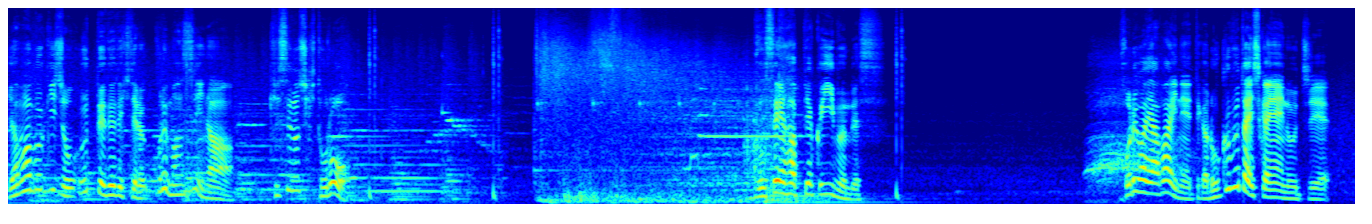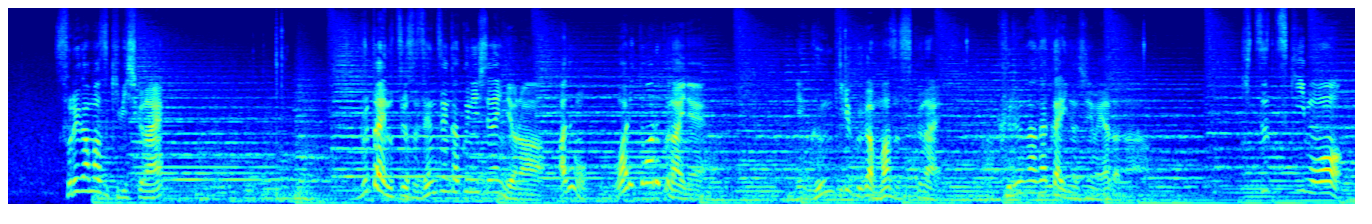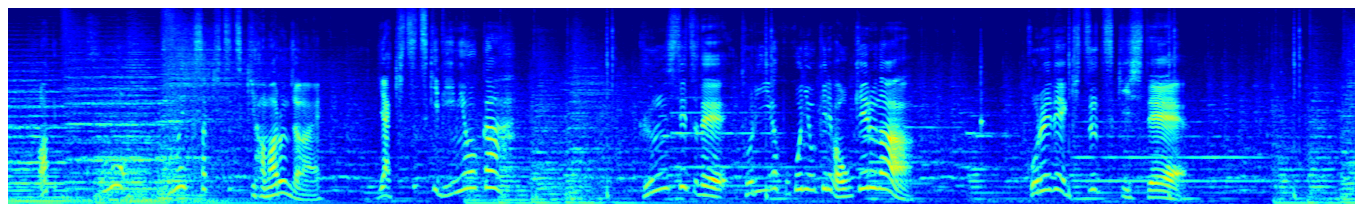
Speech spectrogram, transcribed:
山吹城打って出てきてる。これまずいな。決戦の式取ろう。5800イーブンです。これはやばいね。てか6部隊しかいないのうち。それがまず厳しくない？部隊の強さ全然確認してないんだよな。あでも割と悪くないね。え軍機力がまず少ない。車係の陣は嫌だな。キツツキもあこのこの戦キツツキハマるんじゃない？いやキツツキ微妙か。軍施設で鳥居がここに置ければ置けるな。これでキツツキして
